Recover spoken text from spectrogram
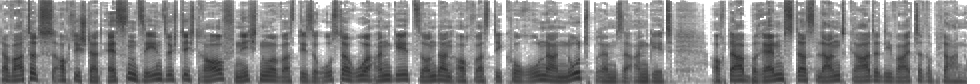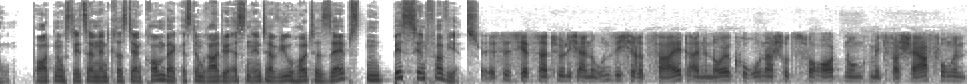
Da wartet auch die Stadt Essen sehnsüchtig drauf, nicht nur was diese Osterruhe angeht, sondern auch was die Corona-Notbremse angeht. Auch da bremst das Land gerade die weitere Planung. Ordnungsdezernent Christian Kromberg ist im Radio Essen Interview heute selbst ein bisschen verwirrt. Es ist jetzt natürlich eine unsichere Zeit. Eine neue Corona-Schutzverordnung mit Verschärfungen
